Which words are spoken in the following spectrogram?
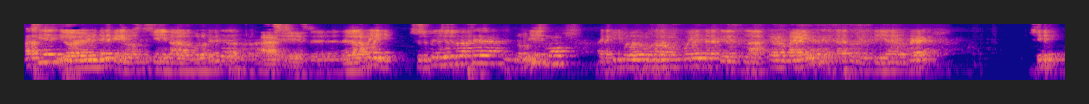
Así es, y obviamente que no se sienta los golpes de ¿verdad? Así es. De, de, la muelle. Suspensión trasera, lo mismo. Aquí podemos darnos cuenta que es la airliner, en el caso de que ya lo ¿Sí?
